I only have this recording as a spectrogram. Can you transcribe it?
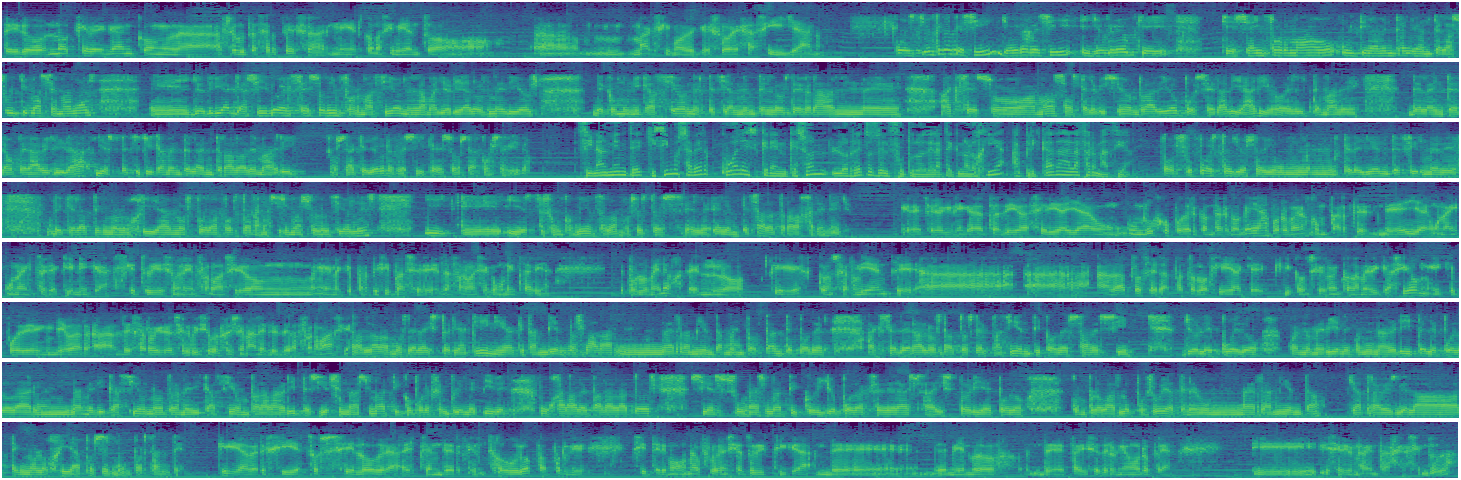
Pero no que vengan con la absoluta certeza ni el conocimiento ah, máximo de que eso es así ya, ¿no? Pues yo creo que sí, yo creo que sí, y yo creo que, que se ha informado últimamente durante las últimas semanas, eh, yo diría que ha sido exceso de información en la mayoría de los medios de comunicación, especialmente en los de gran eh, acceso a masas, televisión, radio, pues era diario el tema de, de la interoperabilidad y específicamente la entrada de Madrid. O sea que yo creo que sí, que eso se ha conseguido. Finalmente, quisimos saber cuáles creen que son los retos del futuro de la tecnología aplicada a la farmacia. Por supuesto, yo soy un creyente firme de, que la tecnología nos puede aportar muchísimas soluciones y que y esto es un comienzo, vamos, esto es el, empezar a trabajar en ello. La historia clínica adaptativa sería ya un, lujo poder contar con ella, o por lo menos con parte de ella, una, una historia clínica que tuviese una información en la que participase la farmacia comunitaria por lo menos en lo que es concerniente a, datos de la patología que, que, conciernen con la medicación y que pueden llevar al desarrollo de servicios profesionales desde la farmacia. Hablábamos de la historia clínica, que también nos va a dar una herramienta muy importante, poder acceder a los datos del paciente y poder saber si yo le puedo, cuando me viene con una gripe, le puedo dar una medicación o otra medicación para la gripe. Si es un asmático, por ejemplo, y me pide un jarabe para la tos, si es un asmático y yo puedo acceder a esa historia y puedo comprobarlo, pues voy a tener una herramienta que a través de la tecnología pues es muy importante. y a ver si esto se logra extender en toda Europa, porque si tenemos una afluencia turística de, de miembros de países de la Unión Europea y, sería una ventaja, sin duda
